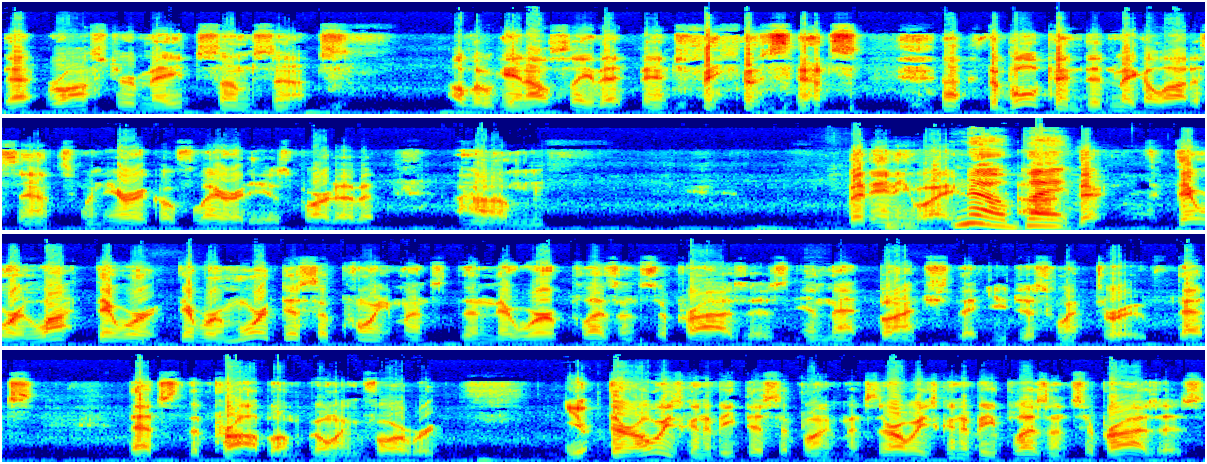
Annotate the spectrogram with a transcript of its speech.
that roster made some sense. Although, again, I'll say that bench made no sense. Uh, the bullpen didn't make a lot of sense when Eric O'Flaherty is part of it. Um, but anyway, No, uh, but- there, there were lot, there were there were more disappointments than there were pleasant surprises in that bunch that you just went through. That's that's the problem going forward. You there are always going to be disappointments. There are always going to be pleasant surprises.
